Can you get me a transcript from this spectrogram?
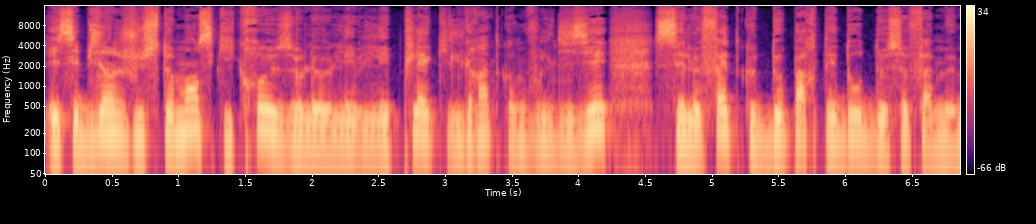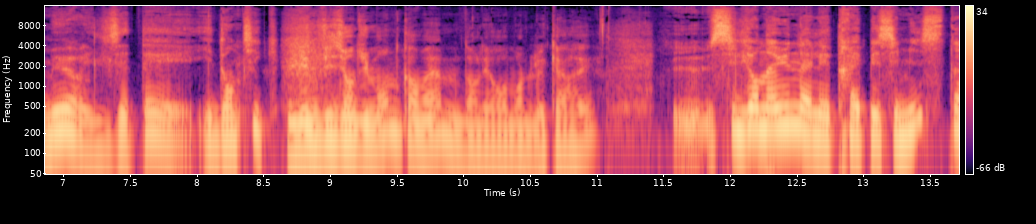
Et c'est bien justement ce qui creuse le, les, les, plaies qu'il gratte, comme vous le disiez, c'est le fait que de part et d'autre de ce fameux mur, ils étaient identiques. Mais il y a une vision du monde quand même dans les romans de Le Carré? Euh, S'il y en a une, elle est très pessimiste,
